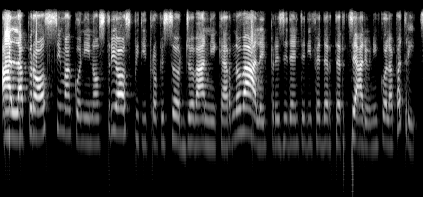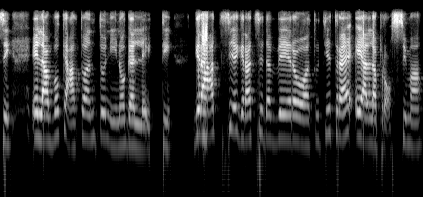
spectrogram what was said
alla prossima con i nostri ospiti, il professor Giovanni Carnovale, il presidente di Feder Terziario Nicola Patrizzi e l'avvocato Antonino Galletti. Grazie, grazie davvero a tutti e tre e alla prossima.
